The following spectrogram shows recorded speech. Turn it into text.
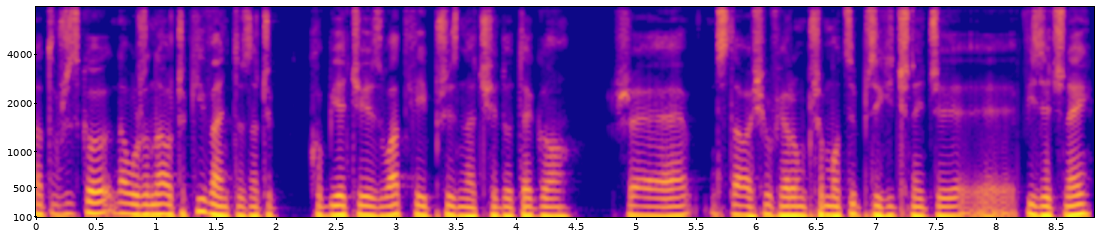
na to wszystko nałożona oczekiwań, to znaczy kobiecie jest łatwiej przyznać się do tego, że stała się ofiarą przemocy psychicznej czy e, fizycznej.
